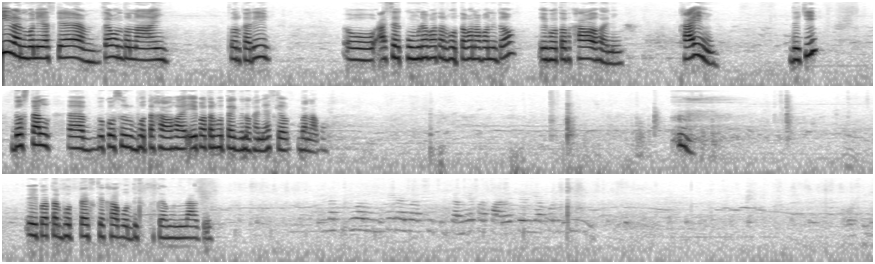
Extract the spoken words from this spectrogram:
কি রানবো নি আজকে? তেমন তো নাই। তরকারি? ও আছে কুমড়া পাতার ভর্তা বানাবানি তো। এই ভর্তা তো খাওয়া হয়নি। খাইনি। দেখি। দোস্তাল কচুর ভর্তা খাওয়া হয়। এই পাতার ভর্তা একদিনও খাইনি। আজকে বানাবো। এই পাতার ভর্তা আজকে খাব। দেখতে কেমন লাগে।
